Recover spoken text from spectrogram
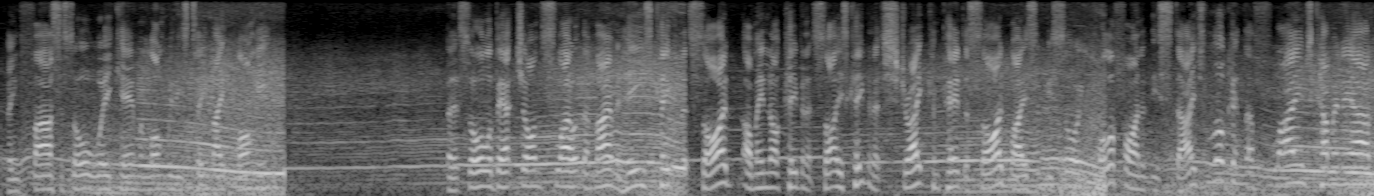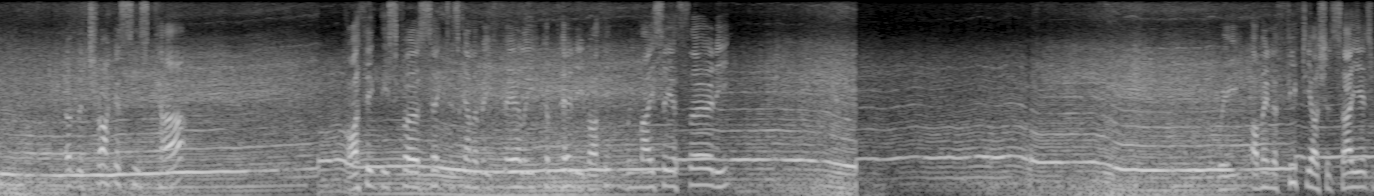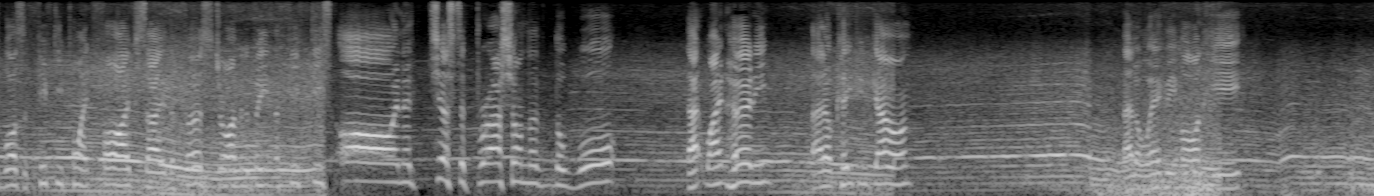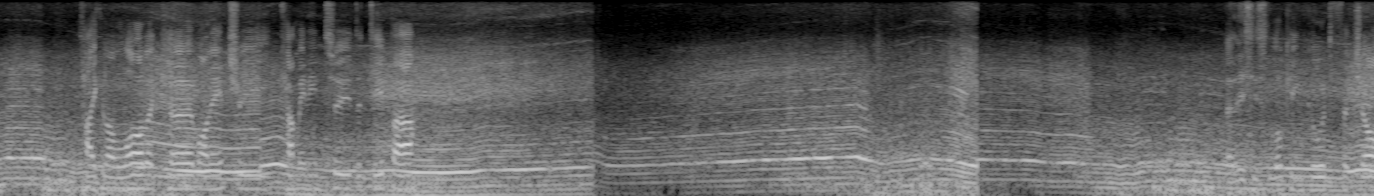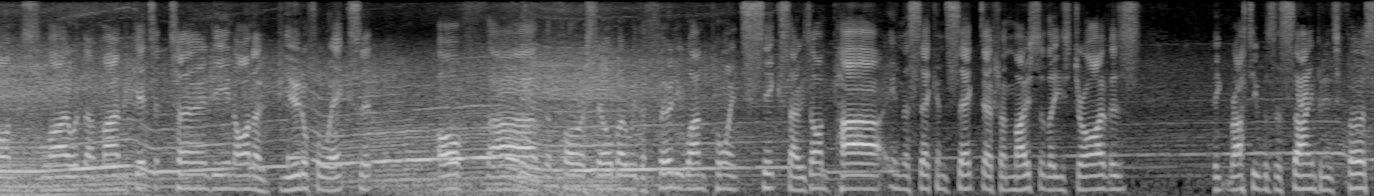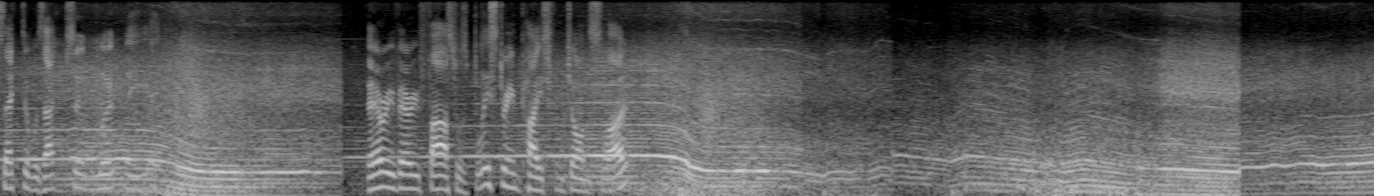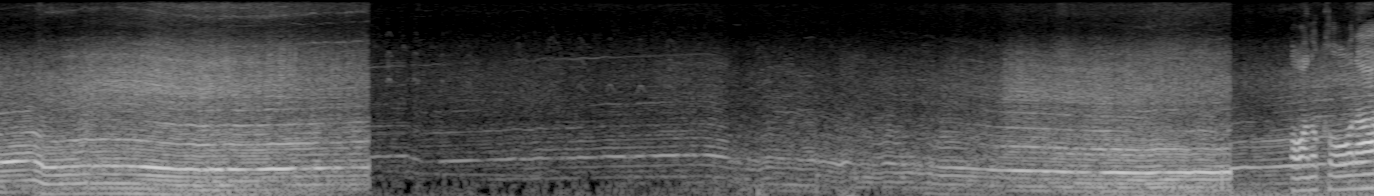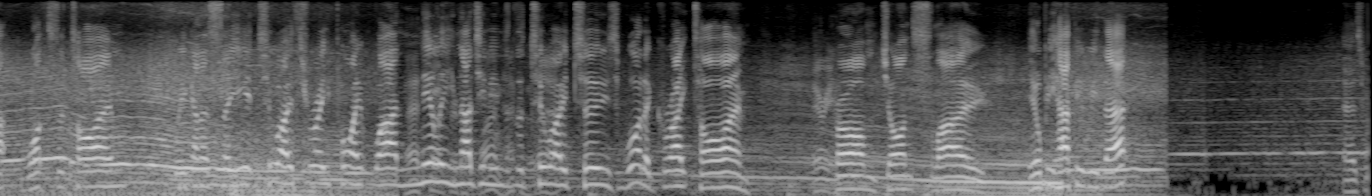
Been fastest all weekend along with his teammate Longy. But it's all about John Slow at the moment. He's keeping it side. I mean, not keeping it side. He's keeping it straight compared to sideways that we saw him qualifying at this stage. Look at the flames coming out of the truck assist car. I think this first sector is going to be fairly competitive. I think we may see a 30. We, I mean, a 50, I should say. It was a 50.5. So the first driver to be in the 50s. Oh, and a, just a brush on the, the wall. That won't hurt him. That'll keep him going. That'll egg him on here. Taking a lot of curb on entry, coming into the dipper. this is looking good for John Slow at the moment. Gets it turned in on a beautiful exit of uh, the Forest Elbow with a 31.6, so he's on par in the second sector for most of these drivers. I think Rusty was the same, but his first sector was absolutely very, very fast. It was blistering pace from John Slow. Final corner. What's the time? We're going to see here 203.1, nearly nudging into the 202s. What a great time from John Slow. He'll be happy with that.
